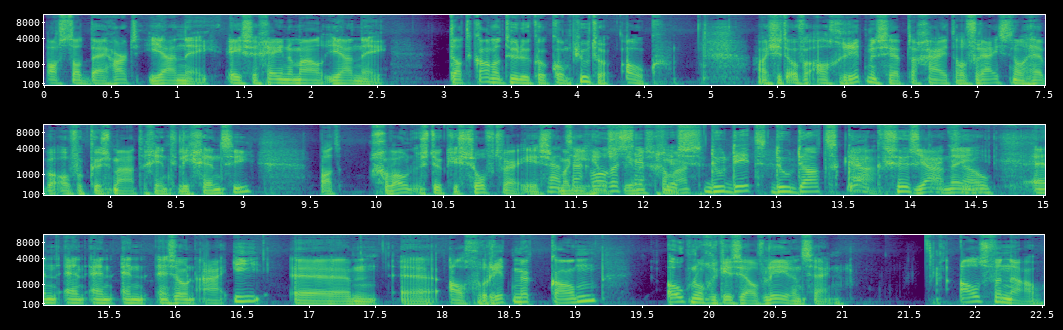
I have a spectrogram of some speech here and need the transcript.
Past dat bij hart? Ja, nee. ECG normaal? Ja, nee. Dat kan natuurlijk een computer ook. Als je het over algoritmes hebt, dan ga je het al vrij snel hebben over kunstmatige intelligentie. Wat gewoon een stukje software is, maar die heel slim is gemaakt. Doe dit, doe dat, kijk, ja, zus, ja, kijk nee. zo. En, en, en, en, en zo'n AI-algoritme ehm, uh, kan ook nog een keer zelflerend zijn. Als we nou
